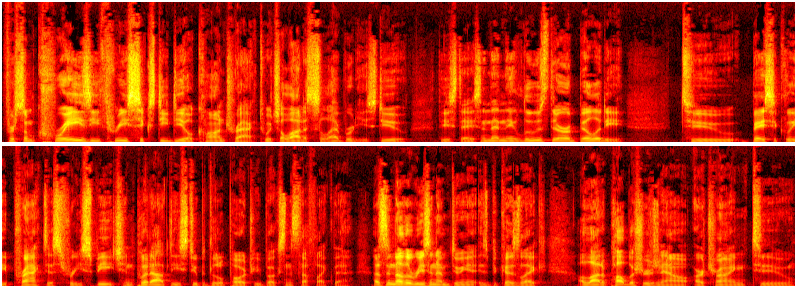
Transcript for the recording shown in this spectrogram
for some crazy 360 deal contract which a lot of celebrities do these days and then they lose their ability to basically practice free speech and put out these stupid little poetry books and stuff like that. That's another reason i'm doing it is because like a lot of publishers now are trying to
